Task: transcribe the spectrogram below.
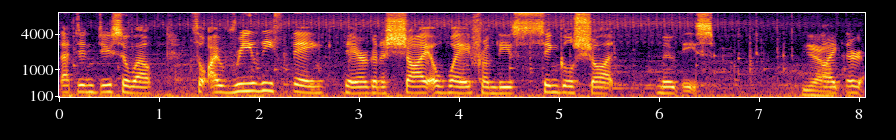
that didn't do so well. So I really think they are going to shy away from these single shot movies. Yeah. Like they're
